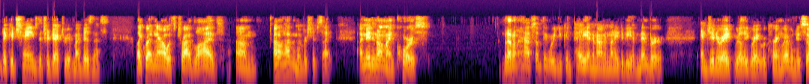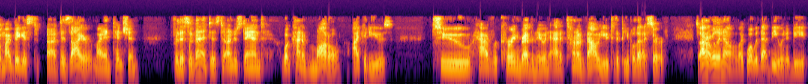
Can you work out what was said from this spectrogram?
that could change the trajectory of my business? Like right now with Tribe Live, um, I don't have a membership site. I made an online course but I don't have something where you can pay an amount of money to be a member and generate really great recurring revenue. So, my biggest uh, desire, my intention for this event is to understand what kind of model I could use to have recurring revenue and add a ton of value to the people that I serve. So, I don't really know. Like, what would that be? Would it be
